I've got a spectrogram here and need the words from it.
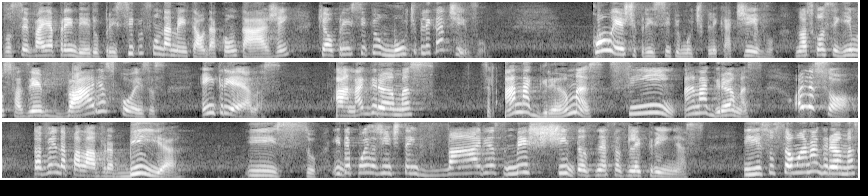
você vai aprender o princípio fundamental da contagem, que é o princípio multiplicativo. Com este princípio multiplicativo, nós conseguimos fazer várias coisas, entre elas anagramas. Anagramas? Sim, anagramas. Olha só, tá vendo a palavra Bia? Isso. E depois a gente tem várias mexidas nessas letrinhas. E isso são anagramas.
